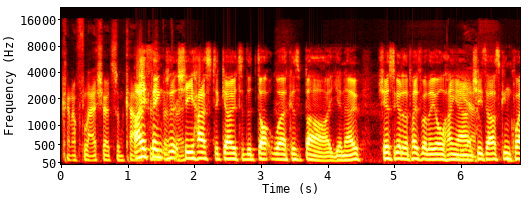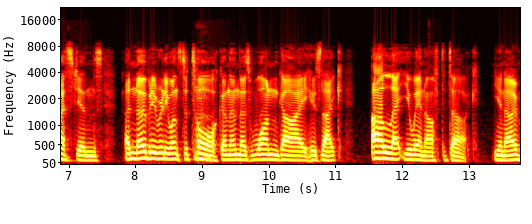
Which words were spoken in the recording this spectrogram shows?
kind of flesh out some characters. I think that right? she has to go to the dock workers bar. You know, she has to go to the place where they all hang out, and she's asking questions, and nobody really wants to talk. And then there's one guy who's like, "I'll let you in after dark," you know,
